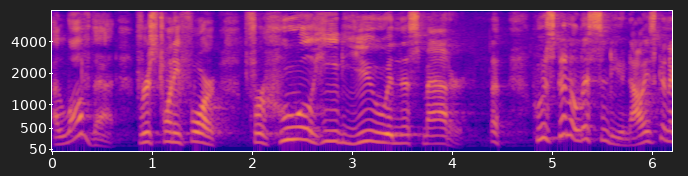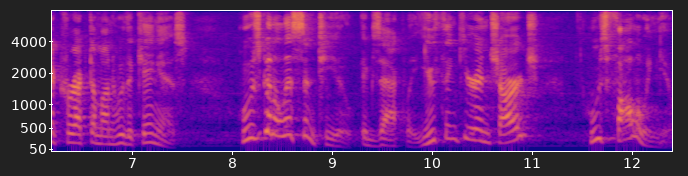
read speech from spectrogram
I love that. Verse 24, for who will heed you in this matter? Who's going to listen to you? Now he's going to correct them on who the king is. Who's going to listen to you exactly? You think you're in charge? Who's following you?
